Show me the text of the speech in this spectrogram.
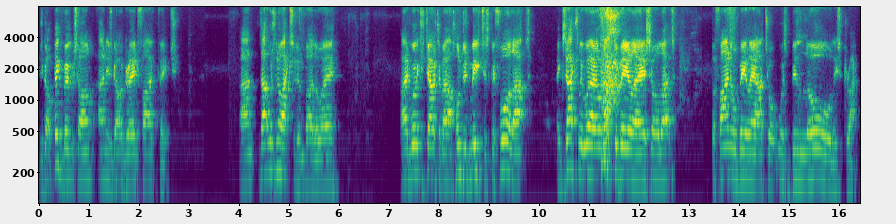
He's got big boots on and he's got a grade five pitch. And that was no accident, by the way. I'd worked it out about 100 meters before that, exactly where I would have to belay so that the final belay I took was below this crack,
